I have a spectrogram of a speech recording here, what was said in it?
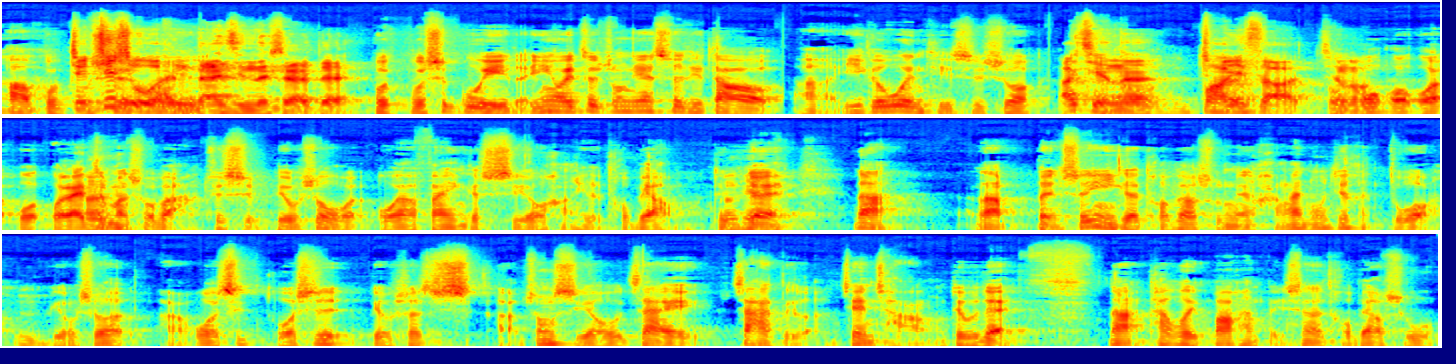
啊，不，这这是我很担心的事儿。对，不不是故意的，因为这中间涉及到啊、一个问题是说，而且呢，不好意思啊，我我我我我来这么说吧，就是比如说我我要翻一个石油行业的投标，对不对？那那本身一个投标书里面涵盖东西很多，比如说啊、我是我是比如说是啊、中石油在乍得建厂，对不对？那它会包含本身的投标书，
